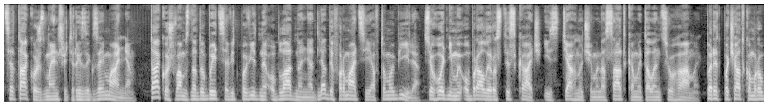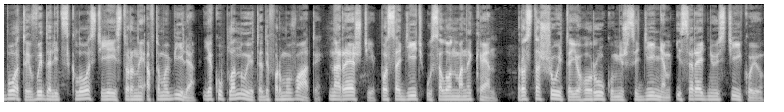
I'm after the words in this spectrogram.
Це також зменшить ризик займання. Також вам знадобиться відповідне обладнання для деформації автомобіля. Сьогодні ми обрали розтискач із тягнучими насадками та ланцюгами. Перед початком роботи видаліть скло з тієї сторони автомобіля, яку плануєте деформувати. Нарешті посадіть у салон манекен. Розташуйте його руку між сидінням і середньою стійкою,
